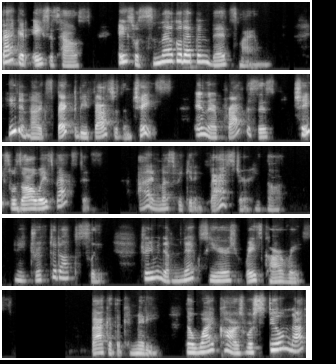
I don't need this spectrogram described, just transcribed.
Back at Ace's house, Ace was snuggled up in bed smiling. He did not expect to be faster than Chase. In their practices, Chase was always fastest. I must be getting faster, he thought, and he drifted off to sleep, dreaming of next year's race car race. Back at the committee, the white cars were still not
